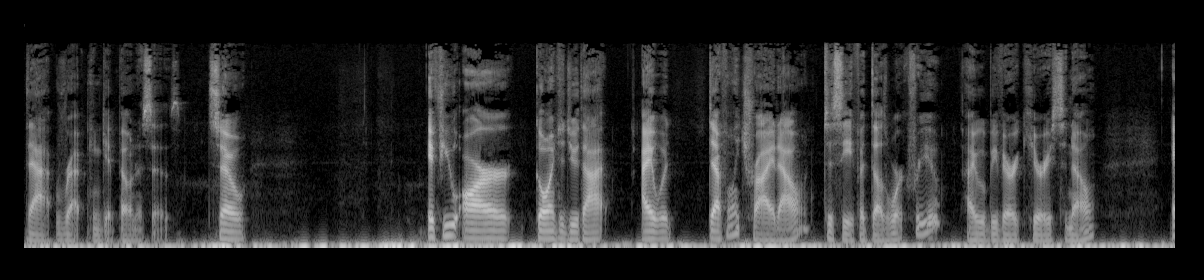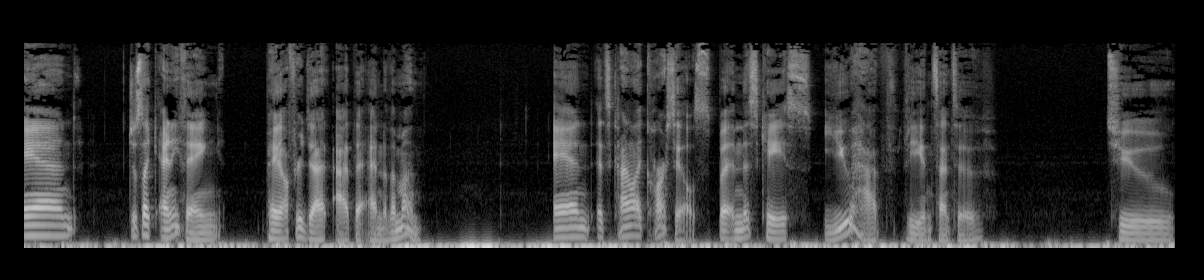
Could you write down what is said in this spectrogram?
that rep can get bonuses. So if you are going to do that, I would definitely try it out to see if it does work for you. I would be very curious to know. And just like anything, pay off your debt at the end of the month. And it's kind of like car sales, but in this case, you have the incentive to,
